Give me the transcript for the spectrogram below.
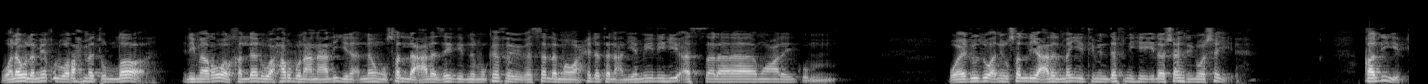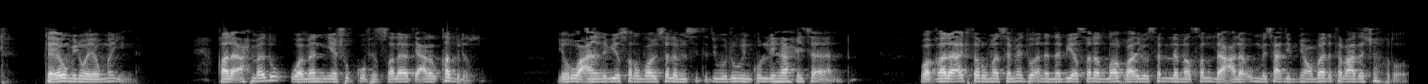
ولو لم يقل ورحمة الله لما روى الخلال وحرب عن علي أنه صلى على زيد بن المكفف فسلم واحدة عن يمينه. السلام عليكم. ويجوز أن يصلي على الميت من دفنه إلى شهر وشيء. قليل كيوم ويومين. قال أحمد ومن يشك في الصلاة على القبر؟ يروى عن النبي صلى الله عليه وسلم من ستة وجوه كلها حسان. وقال أكثر ما سمعت أن النبي صلى الله عليه وسلم صلى على أم سعد بن عبادة بعد شهر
